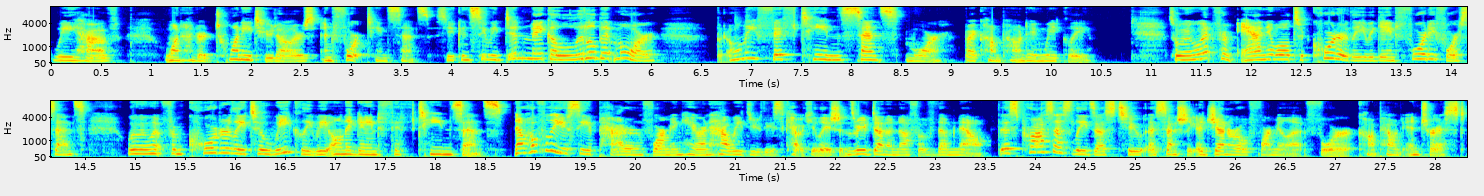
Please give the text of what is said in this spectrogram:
we have $122.14. So you can see we did make a little bit more, but only 15 cents more by compounding weekly. So when we went from annual to quarterly, we gained 44 cents. When we went from quarterly to weekly, we only gained 15 cents. Now, hopefully you see a pattern forming here on how we do these calculations. We've done enough of them now. This process leads us to essentially a general formula for compound interest.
